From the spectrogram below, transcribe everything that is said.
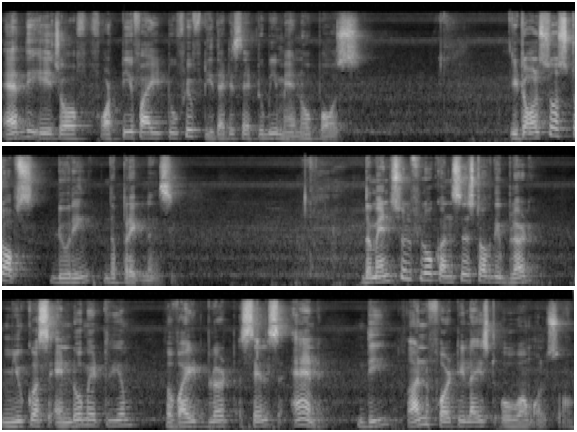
at the age of 45 to 50, that is said to be menopause. It also stops during the pregnancy. The menstrual flow consists of the blood, mucous endometrium, white blood cells, and the unfertilized ovum also.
